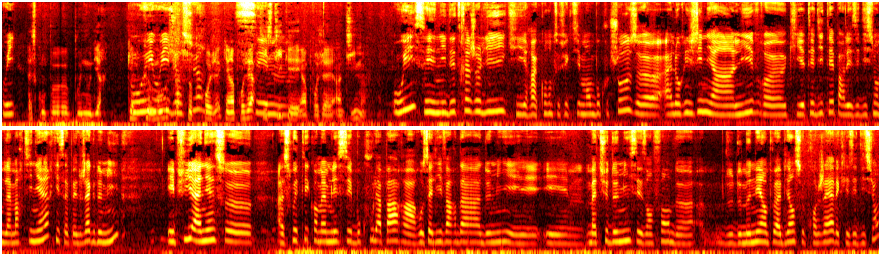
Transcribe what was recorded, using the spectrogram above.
Oui. Est-ce qu'on peut pouvez nous dire quelques mots sur ce projet qui est un projet artistique et un projet intime oui, c'est une idée très jolie qui raconte effectivement beaucoup de choses. Euh, à l'origine, il y a un livre euh, qui est édité par les éditions de La Martinière qui s'appelle Jacques Demy, et puis Agnès euh, a souhaité quand même laisser beaucoup la part à Rosalie Varda Demi et, et Mathieu Demi, ses enfants, de, de, de, mener un peu à bien ce projet avec les éditions.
